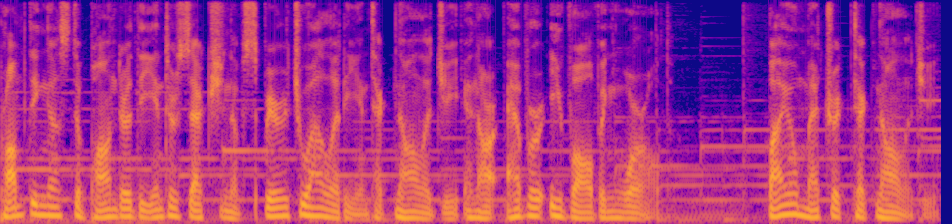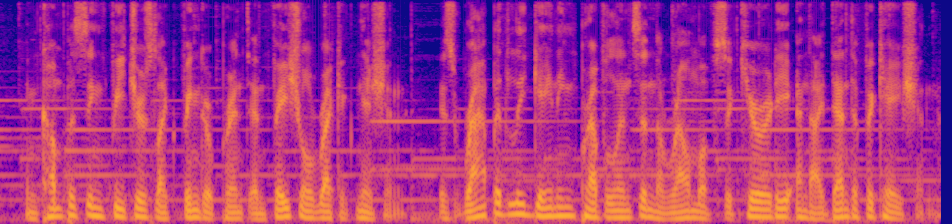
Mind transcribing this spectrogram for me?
prompting us to ponder the intersection of spirituality and technology in our ever-evolving world. Biometric technology, encompassing features like fingerprint and facial recognition, is rapidly gaining prevalence in the realm of security and identification,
